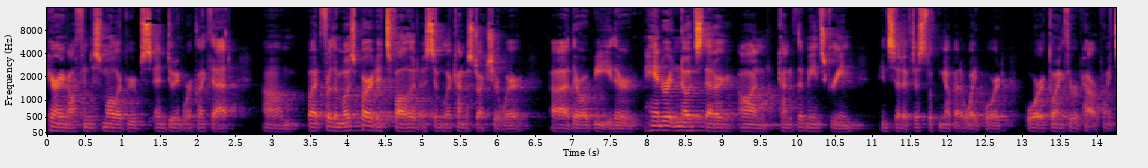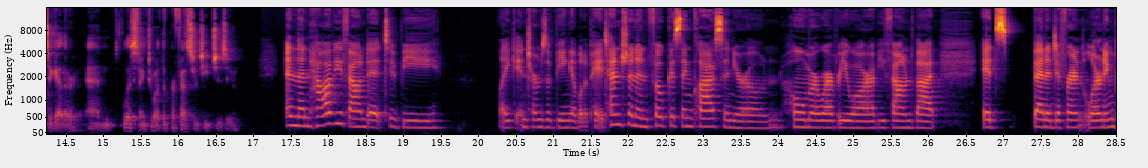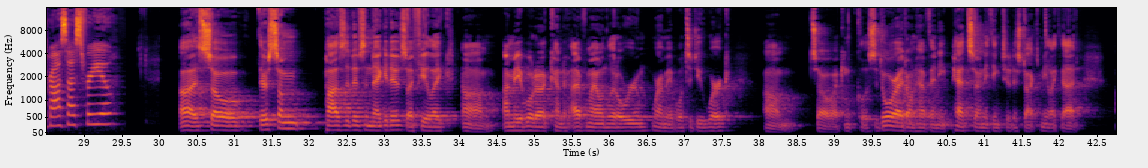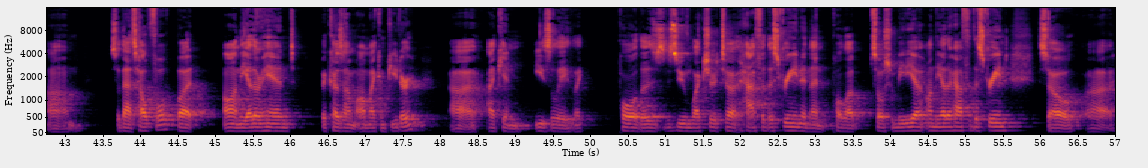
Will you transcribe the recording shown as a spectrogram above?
pairing off into smaller groups and doing work like that. Um, but for the most part, it's followed a similar kind of structure where uh, there will be either handwritten notes that are on kind of the main screen instead of just looking up at a whiteboard or going through a PowerPoint together and listening to what the professor teaches you. And then how have you found it to be like in terms of being able to pay attention and focus in class in your own home or wherever you are? Have you found that it's been a different learning process for you? Uh, so there's some positives and negatives. I feel like um, I'm able to kind of I have my own little room where I'm able to do work. Um, so I can close the door. I don't have any pets or anything to distract me like that. Um, so that's helpful. But on the other hand, because I'm on my computer, uh, I can easily like pull the Zoom lecture to half of the screen and then pull up social media on the other half of the screen. So uh,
